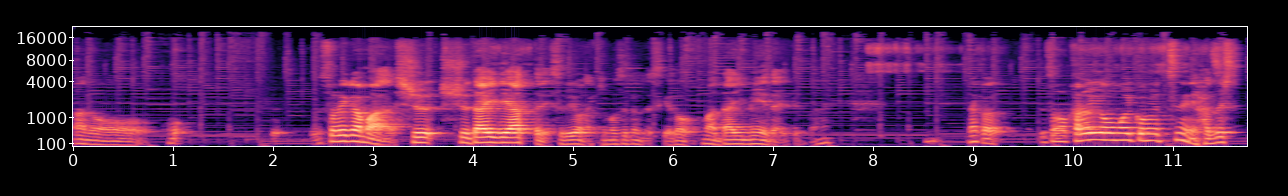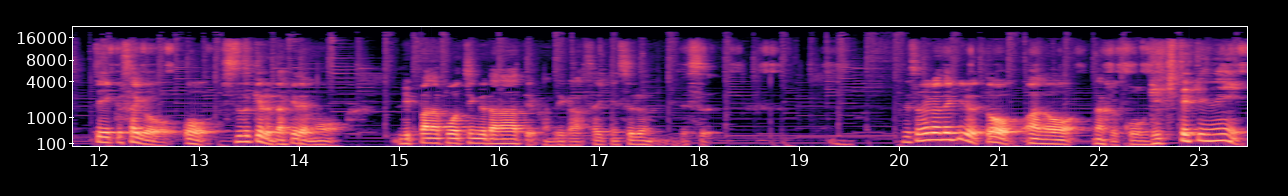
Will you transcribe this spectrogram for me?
あの、それがまあ主、主題であったりするような気もするんですけど、まあ大命題というかね。なんか、その軽い思い込みを常に外していく作業をし続けるだけでも、立派なコーチングだなっていう感じが最近するんです。で、それができると、あの、なんかこう劇的に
